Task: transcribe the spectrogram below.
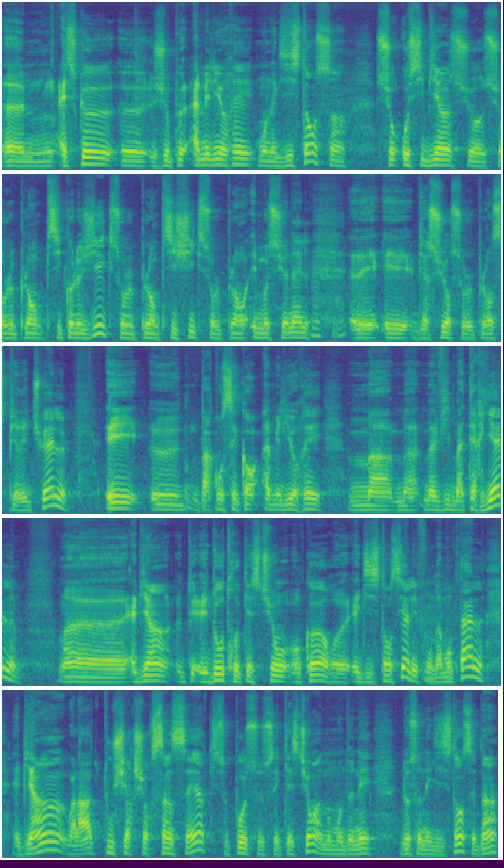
est-ce que je peux améliorer mon existence sur aussi bien sur, sur le plan psychologique sur le plan psychique sur le plan émotionnel euh, et, bien sûr sur le plan spirituel, et euh, par conséquent améliorer ma, ma, vie matérielle, euh, eh bien, et d'autres questions encore existentielles et fondamentales, eh bien, voilà, tout chercheur sincère qui se pose ces questions à un moment donné de son existence, eh bien,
